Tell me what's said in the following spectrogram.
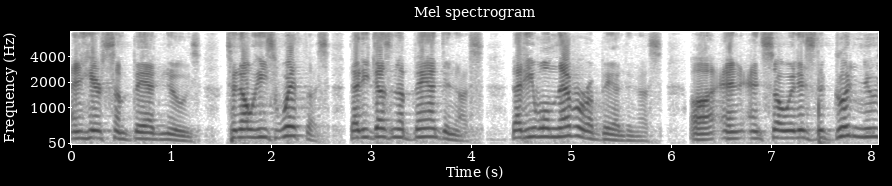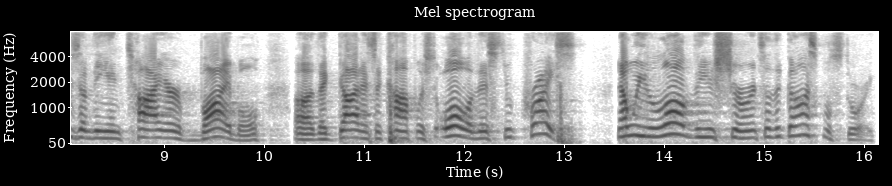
and hear some bad news, to know He's with us, that He doesn't abandon us, that He will never abandon us. Uh, and, and so it is the good news of the entire Bible uh, that God has accomplished all of this through Christ. Now, we love the assurance of the gospel story,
